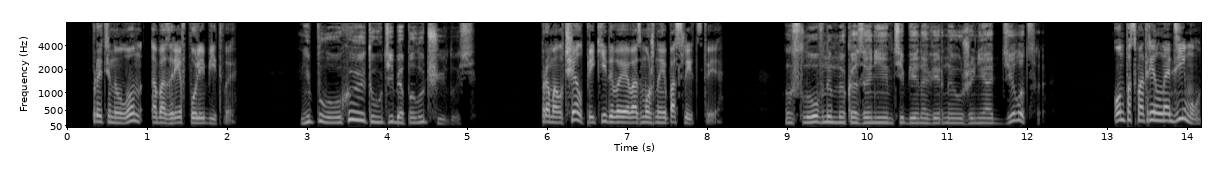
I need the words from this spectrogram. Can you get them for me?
— протянул он, обозрев поле битвы. «Неплохо это у тебя получилось». Промолчал, прикидывая возможные последствия. «Условным наказанием тебе, наверное, уже не отделаться?» Он посмотрел на Диму,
